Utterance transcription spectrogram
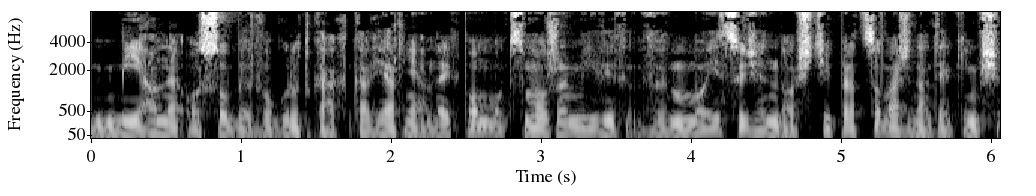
mijane osoby w ogródkach kawiarnianych, pomoc może mi w, w mojej codzienności pracować nad jakimś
